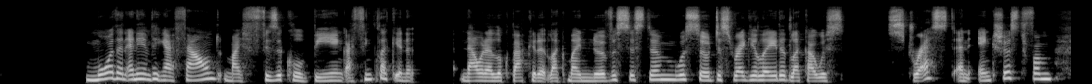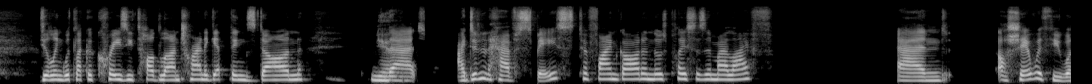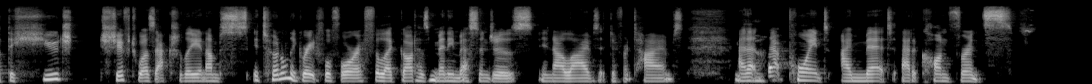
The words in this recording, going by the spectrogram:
more than anything, I found my physical being, I think like in a, now when I look back at it, like my nervous system was so dysregulated, like I was stressed and anxious from dealing with like a crazy toddler and trying to get things done yeah. that I didn't have space to find God in those places in my life. And I'll share with you what the huge shift was actually, and I'm eternally grateful for. I feel like God has many messengers in our lives at different times. And yeah. at that point, I met at a conference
